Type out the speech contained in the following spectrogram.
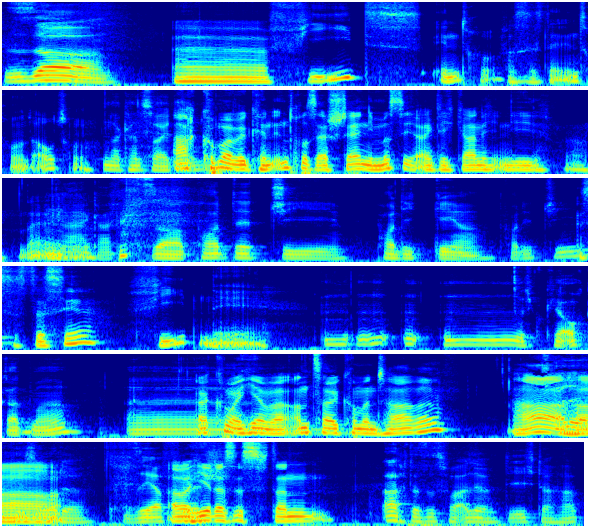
So. Äh, Feed, Intro. Was ist denn Intro und Outro? Da kannst du halt. Ach, guck mal, wir können Intros erstellen. Die müsste ich eigentlich gar nicht in die. Ah, naja, Na, egal. So, Podigy. Podigea. Podigy? Ist es das hier? Feed? Nee. Ich gucke ja auch gerade mal. Äh, ah, guck mal, hier mal Anzahl Kommentare. Ah, Episode. Sehr fresh. Aber hier, das ist dann. Ach, das ist für alle, die ich da habe.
